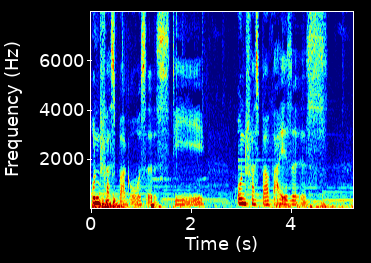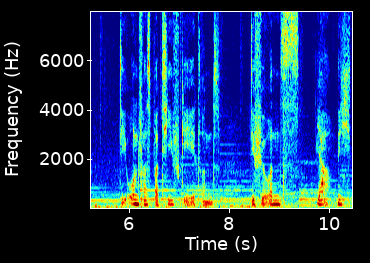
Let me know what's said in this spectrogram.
unfassbar groß ist, die unfassbar weise ist, die unfassbar tief geht und die für uns ja nicht,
